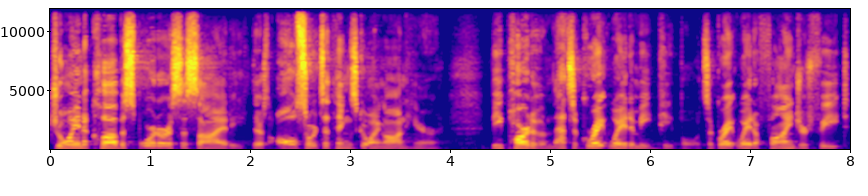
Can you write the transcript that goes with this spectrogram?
Join a club, a sport, or a society. There's all sorts of things going on here. Be part of them. That's a great way to meet people. It's a great way to find your feet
